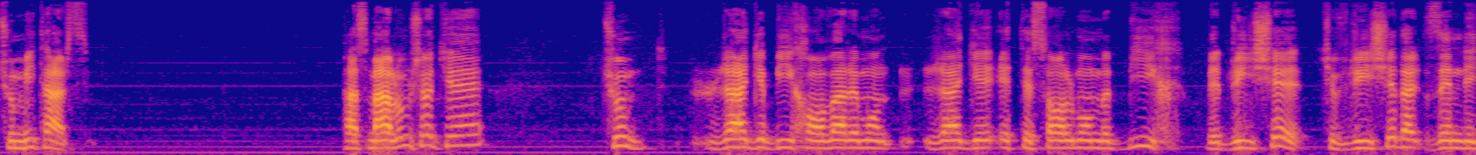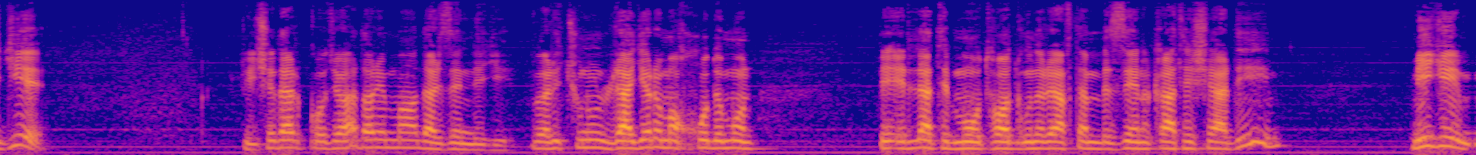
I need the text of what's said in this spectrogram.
چون میترسیم. پس معلوم شد که چون رگ بیخاورمون رگ اتصالمون به بیخ به ریشه که ریشه در زندگیه. ریشه در کجا داریم ما در زندگی؟ ولی چون اون رگه رو ما خودمون به علت معتادگونه رفتن به ذهن قطع کردیم میگیم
